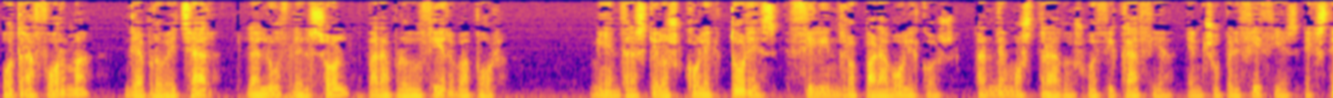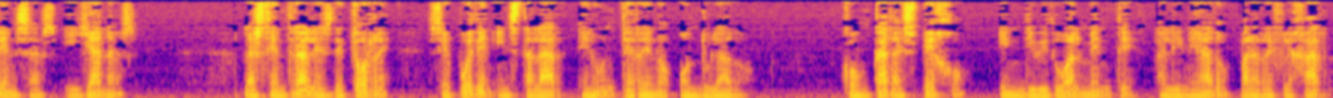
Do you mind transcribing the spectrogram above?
otra forma de aprovechar la luz del sol para producir vapor. Mientras que los colectores cilindro parabólicos han demostrado su eficacia en superficies extensas y llanas, las centrales de torre se pueden instalar en un terreno ondulado, con cada espejo individualmente alineado para reflejar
